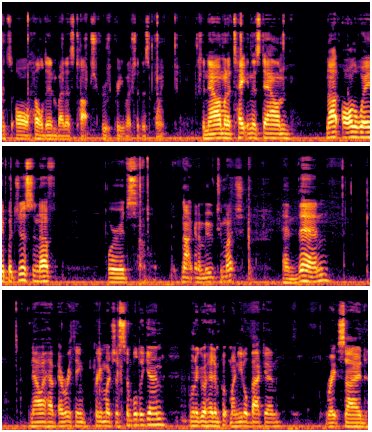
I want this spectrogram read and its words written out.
it's all held in by this top screw pretty much at this point. So now I'm gonna tighten this down, not all the way, but just enough where it's not gonna move too much. And then now I have everything pretty much assembled again. I'm gonna go ahead and put my needle back in, right side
